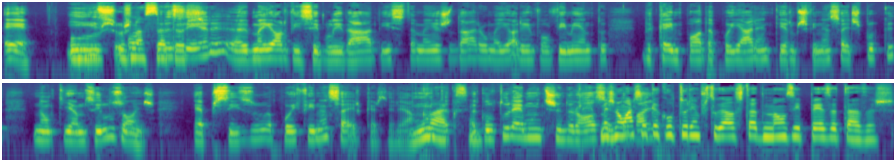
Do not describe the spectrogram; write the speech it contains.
é. E os, os nossos trazer atores. a maior visibilidade, isso também ajudar o maior envolvimento de quem pode apoiar em termos financeiros, porque não tínhamos ilusões é preciso apoio financeiro, quer dizer, há muita, claro a cultura é muito generosa. Mas não trabalho... acha que a cultura em Portugal está de mãos e pés atadas?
